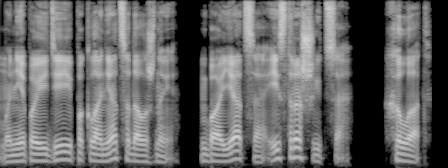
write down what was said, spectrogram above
Мне, по идее, поклоняться должны, бояться и страшиться. Хлад.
